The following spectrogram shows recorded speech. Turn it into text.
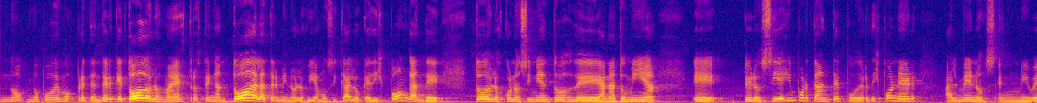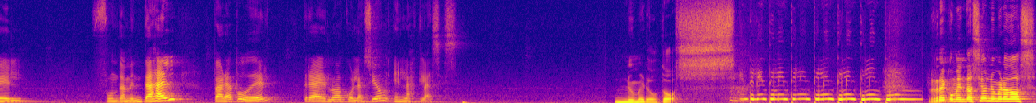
no, no, podemos pretender que todos los maestros tengan toda la terminología musical o que dispongan de todos los conocimientos de anatomía, eh, pero sí es importante poder disponer, al menos en un nivel fundamental, para poder traerlo a colación en las clases. Número 2. Recomendación número 2.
